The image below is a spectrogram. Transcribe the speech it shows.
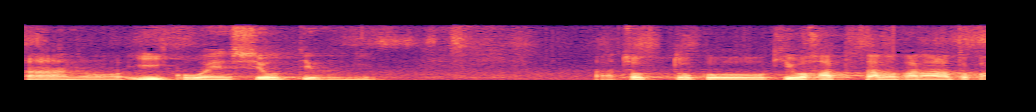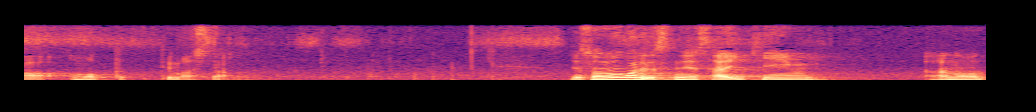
あのいい講演しようっていうふうにちょっとこう気を張ってたのかなとか思ってました。でその後ですね最近あの、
